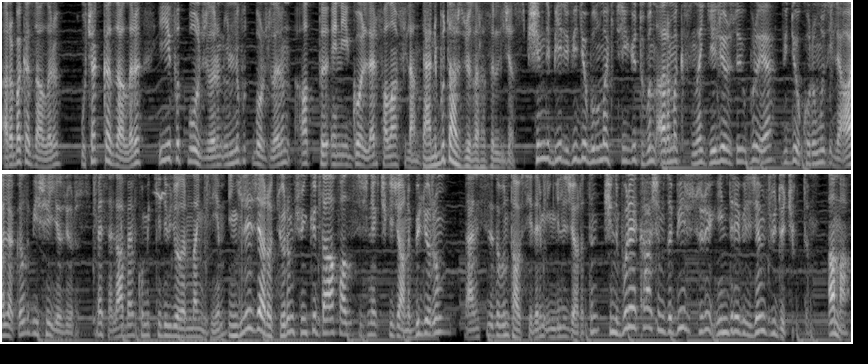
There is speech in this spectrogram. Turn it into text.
araba kazaları, uçak kazaları, iyi futbolcuların, ünlü futbolcuların attığı en iyi goller falan filan. Yani bu tarz videolar hazırlayacağız. Şimdi bir video bulmak için YouTube'un arama kısmına geliyoruz ve buraya video konumuz ile alakalı bir şey yazıyoruz. Mesela ben komik kedi videolarından gideyim. İngilizce aratıyorum çünkü daha fazla seçenek çıkacağını biliyorum. Yani size de bunu tavsiye ederim. İngilizce aratın. Şimdi buraya karşımıza bir sürü indirebileceğimiz video çıktı. Ama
